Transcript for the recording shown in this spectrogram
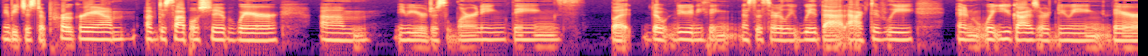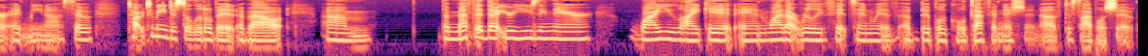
maybe just a program of discipleship where um, maybe you're just learning things but don't do anything necessarily with that actively and what you guys are doing there at Mena So, talk to me just a little bit about um, the method that you're using there, why you like it and why that really fits in with a biblical definition of discipleship.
